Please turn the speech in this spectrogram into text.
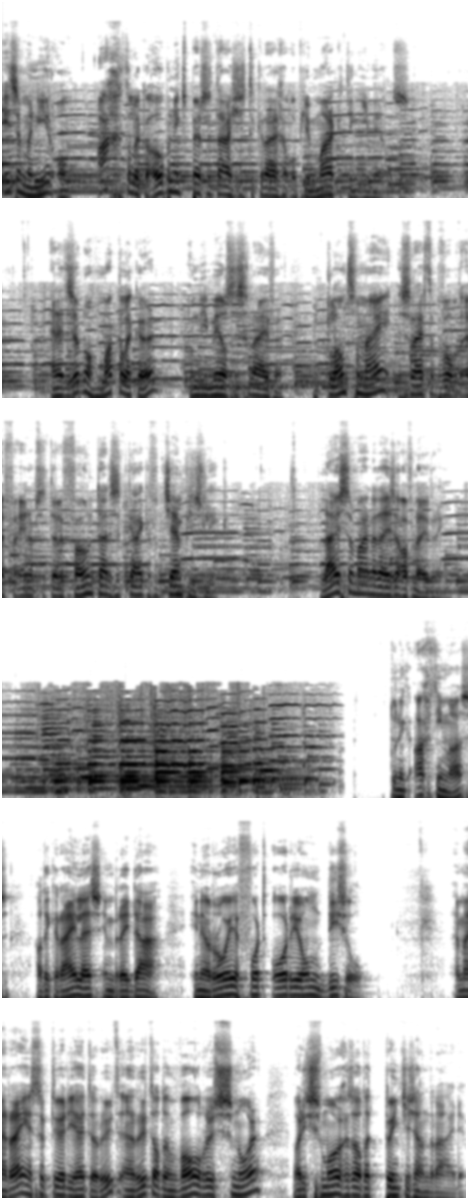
is een manier om achterlijke openingspercentages te krijgen op je marketing-e-mails. En het is ook nog makkelijker om die mails te schrijven. Een klant van mij schrijft er bijvoorbeeld even een op zijn telefoon tijdens het kijken van Champions League. Luister maar naar deze aflevering. Toen ik 18 was, had ik rijles in Breda in een rode Ford Orion diesel. En mijn rijinstructeur die heette Ruud en Ruud had een walrus snor waar hij s'morgens altijd puntjes aan draaide.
